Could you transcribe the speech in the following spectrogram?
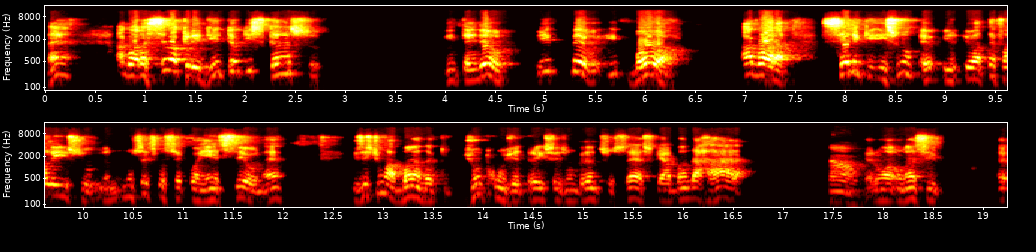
Né? Agora, se eu acredito, eu descanso. Entendeu? E, meu, e boa. Agora, se ele isso não, eu, eu até falei isso, não sei se você conheceu, né? Existe uma banda que, junto com o G3, fez um grande sucesso, que é a banda Rara. Não. Era um, lance, é,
